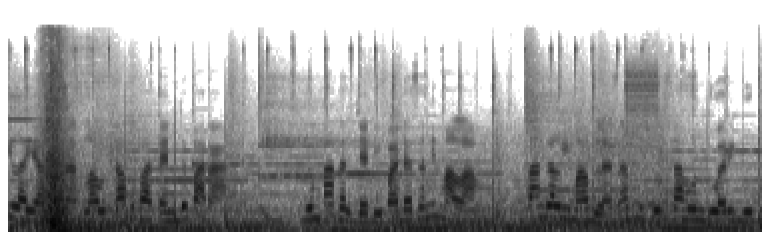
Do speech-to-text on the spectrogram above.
wilayah barat laut Kabupaten Jepara. Gempa terjadi pada Senin malam, tanggal 15 Agustus tahun 2022,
